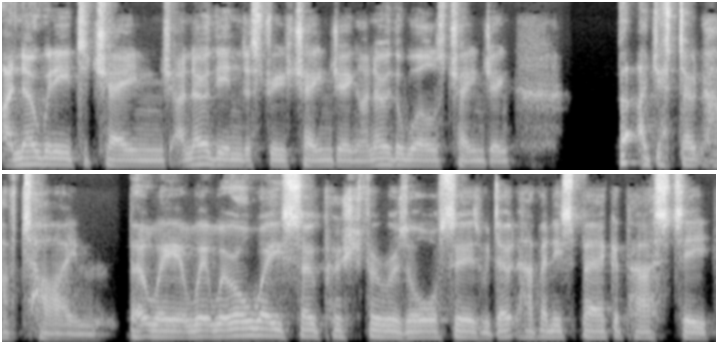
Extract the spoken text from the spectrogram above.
I know we need to change. I know the industry is changing. I know the world's changing but I just don't have time. But we we're, we're always so pushed for resources. We don't have any spare capacity.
